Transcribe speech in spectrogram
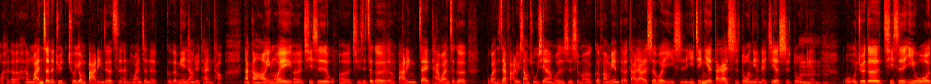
很呃很完整的去去用霸凌这个词，很完整的各个面向去探讨。那刚好因为呃，其实呃，其实这个呃霸凌在台湾这个不管是在法律上出现，或者是什么各方面的大家的社会意识，已经也大概十多年，累积了十多年。我我觉得其实以我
